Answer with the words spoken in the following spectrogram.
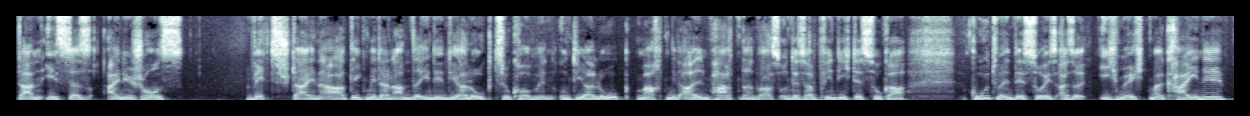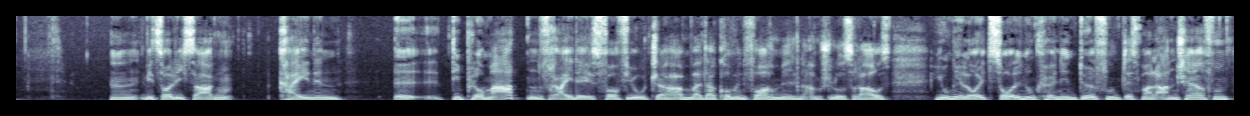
dann ist das eine Chance, wetzsteinartig miteinander in den Dialog zu kommen. Und Dialog macht mit allen Partnern was. Und deshalb finde ich das sogar gut, wenn das so ist. Also ich möchte mal keine, hm, wie soll ich sagen, keinen äh, Diplomaten Fridays for Future haben, weil da kommen Formeln am Schluss raus. Junge Leute sollen und können, dürfen das mal anschärfen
